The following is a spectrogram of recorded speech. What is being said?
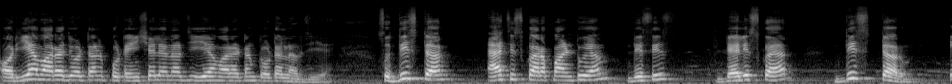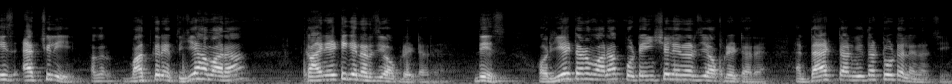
और ये हमारा जो टर्म पोटेंशियल एनर्जी ये हमारा टर्म टोटल एनर्जी है। So this term h square upon two m this is del square this term is actually अगर बात करें तो ये हमारा काइनेटिक एनर्जी ऑपरेटर है दिस और ये टर्म हमारा पोटेंशियल एनर्जी ऑपरेटर है and that term is the total energy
